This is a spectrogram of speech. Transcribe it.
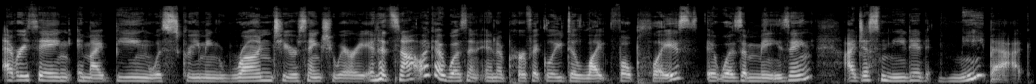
Everything in my being was screaming, run to your sanctuary. And it's not like I wasn't in a perfectly delightful place, it was amazing. I just needed me back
